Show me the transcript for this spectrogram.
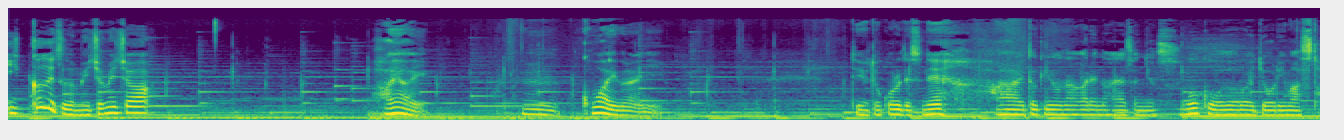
1ヶ月がめちゃめちゃ早い。うん怖いぐらいに。っていうところですね。はい時の流れの速さにはすごく驚いております。と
